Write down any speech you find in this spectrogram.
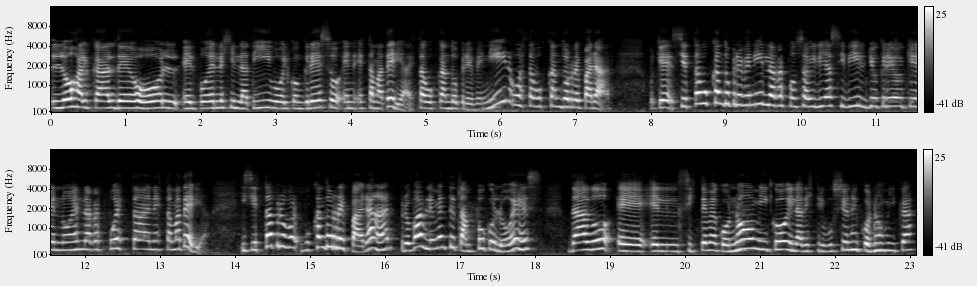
los alcaldes o el, Poder Legislativo, el Congreso en esta materia. ¿Está buscando prevenir o está buscando reparar? Porque si está buscando prevenir la responsabilidad civil, yo creo que no es la respuesta en esta materia. Y si está buscando reparar, probablemente tampoco lo es, dado eh, el sistema económico y la distribución económica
